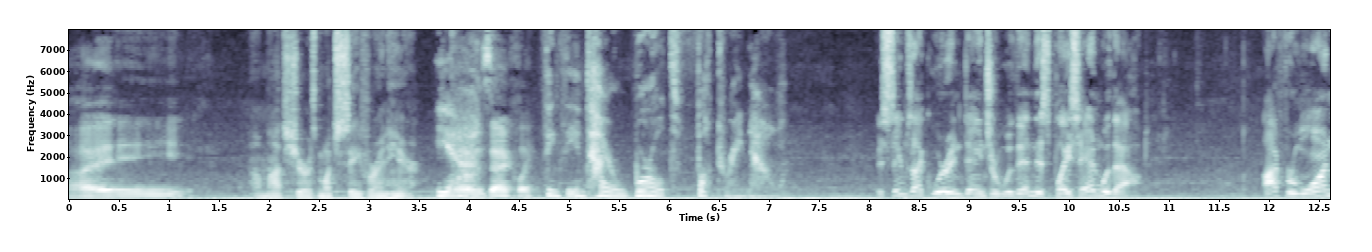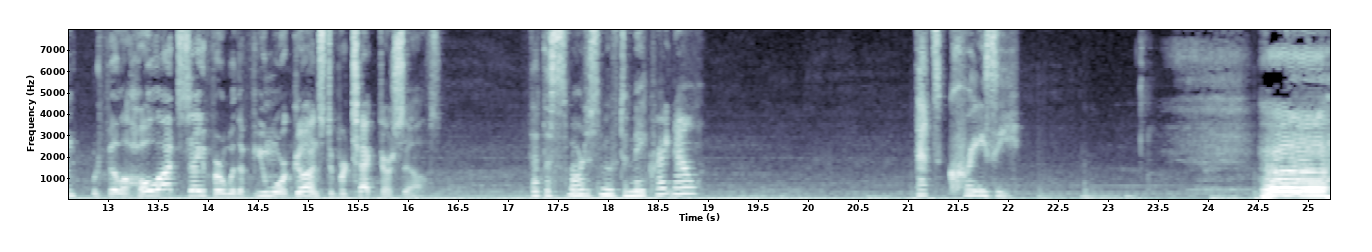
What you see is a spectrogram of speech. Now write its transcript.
I. I'm not sure it's much safer in here. yeah. Yeah, exactly. I think the entire world's fucked right now. It seems like we're in danger within this place and without. I, for one, would feel a whole lot safer with a few more guns to protect ourselves. That the smartest move to make right now? That's crazy. Uh,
